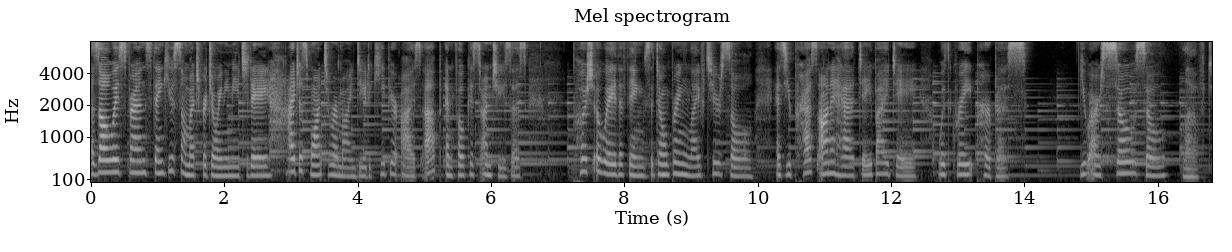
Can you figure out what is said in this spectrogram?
As always, friends, thank you so much for joining me today. I just want to remind you to keep your eyes up and focused on Jesus. Push away the things that don't bring life to your soul as you press on ahead day by day with great purpose. You are so, so loved.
